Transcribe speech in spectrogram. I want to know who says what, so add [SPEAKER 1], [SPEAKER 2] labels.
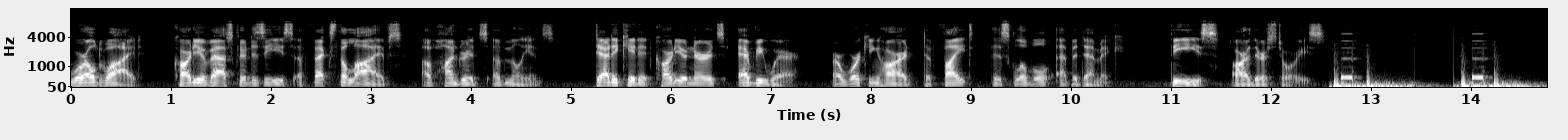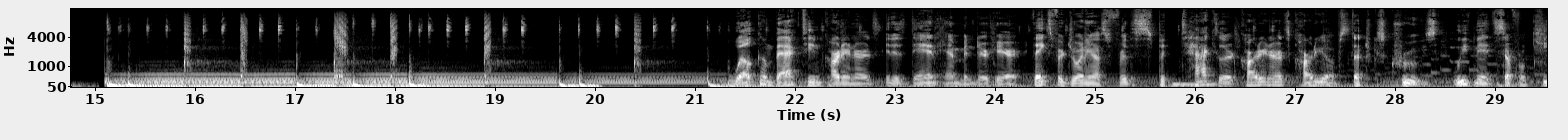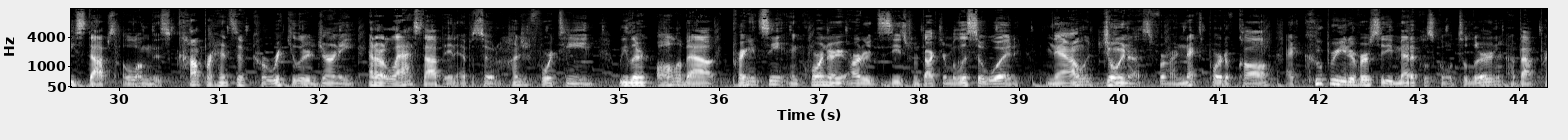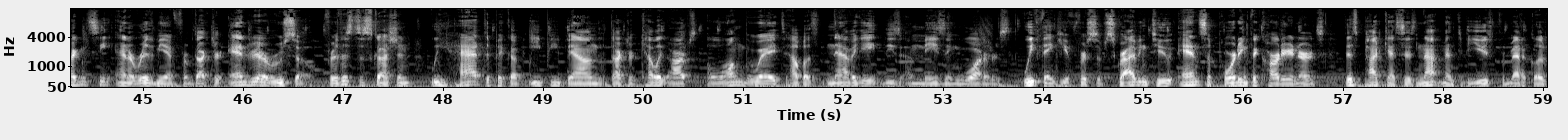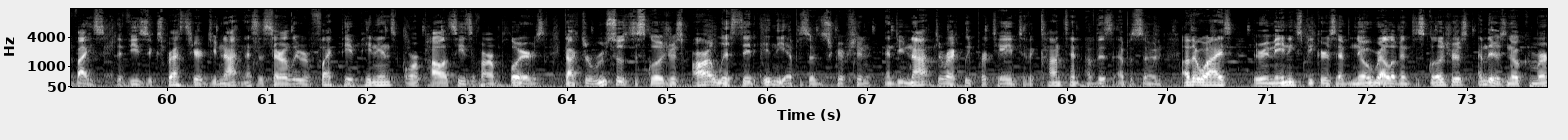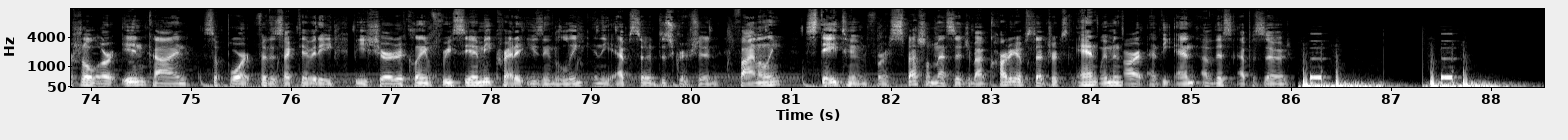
[SPEAKER 1] Worldwide, cardiovascular disease affects the lives of hundreds of millions. Dedicated cardio nerds everywhere are working hard to fight this global epidemic. These are their stories.
[SPEAKER 2] Welcome back, Team Cardio Nerds. It is Dan Ambinder here. Thanks for joining us for the spectacular Cardio Nerds Cardio Obstetrics Cruise. We've made several key stops along this comprehensive curricular journey. At our last stop in episode 114, we learned all about pregnancy and coronary artery disease from Dr. Melissa Wood. Now, join us for our next port of call at Cooper University Medical School to learn about pregnancy and arrhythmia from Dr. Andrea Russo. For this discussion, we had to pick up EP bound Dr. Kelly Arps along the way to help us navigate these amazing waters. We thank you for subscribing to and supporting the Cardio Nerds. This podcast is not meant to be used for medical advice. The views expressed here do not necessarily reflect the opinions or policies of our employers. Dr. Russo's disclosures are listed in the episode description and do not directly pertain to the content of this episode. Otherwise, the remaining speakers have no relevant disclosures and there is no commercial or in kind support for this activity. Be sure to claim free CME credit using the link in the episode description. Finally, Stay tuned for a special message about cardio obstetrics and women's art at the end of this episode.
